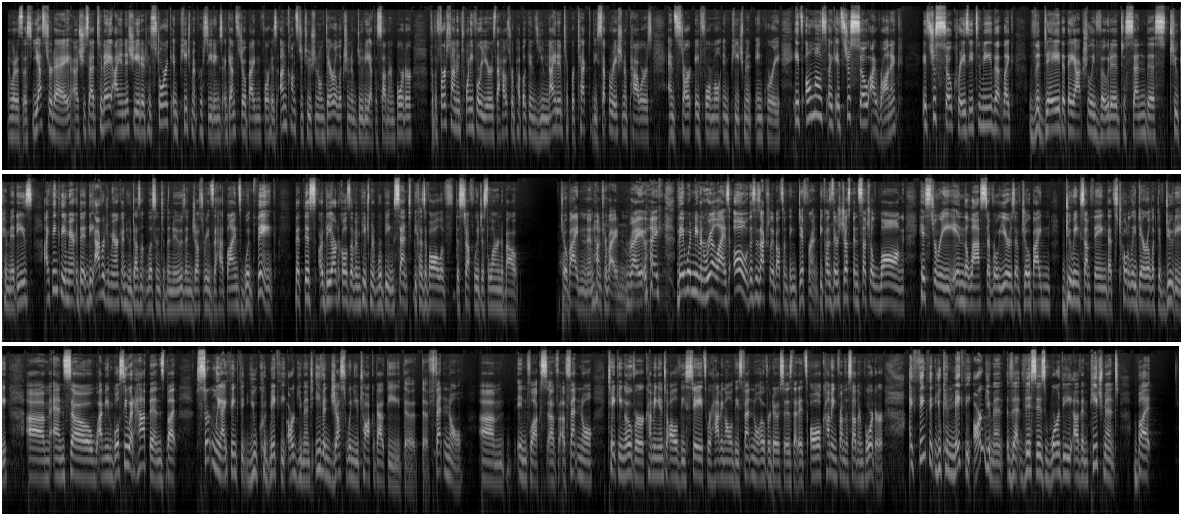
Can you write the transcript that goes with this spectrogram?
What is this? Yesterday, uh, she said, Today I initiated historic impeachment proceedings against Joe Biden for his unconstitutional dereliction of duty at the southern border. For the first time in 24 years, the House Republicans united to protect the separation of powers and start a formal impeachment inquiry. It's almost like it's just so ironic it's just so crazy to me that like the day that they actually voted to send this to committees, I think the, Amer- the, the average American who doesn't listen to the news and just reads the headlines would think that this the articles of impeachment were being sent because of all of the stuff we just learned about Joe Biden and Hunter Biden, right? Like they wouldn't even realize, oh, this is actually about something different because there's just been such a long history in the last several years of Joe Biden doing something that's totally derelict of duty. Um, and so, I mean, we'll see what happens, but certainly I think that you could make the argument, even just when you talk about the, the, the fentanyl um, influx of, of, fentanyl taking over, coming into all of these states. We're having all of these fentanyl overdoses, that it's all coming from the southern border. I think that you can make the argument that this is worthy of impeachment, but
